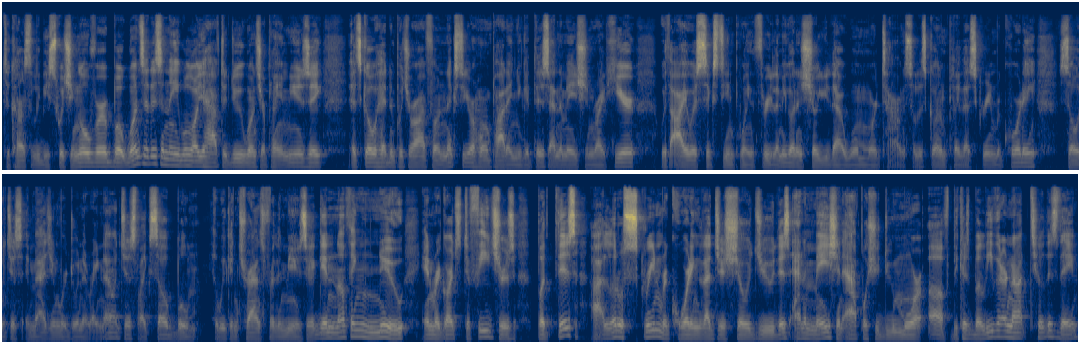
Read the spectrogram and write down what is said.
to constantly be switching over. But once it is enabled, all you have to do once you're playing music is go ahead and put your iPhone next to your HomePod and you get this animation right here with iOS 16.3. Let me go ahead and show you that one more time. So let's go ahead and play that screen recording. So just imagine we're doing it right now, just like so, boom and we can transfer the music. Again, nothing new in regards to features, but this uh, little screen recording that I just showed you, this animation Apple should do more of because believe it or not, till this day,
